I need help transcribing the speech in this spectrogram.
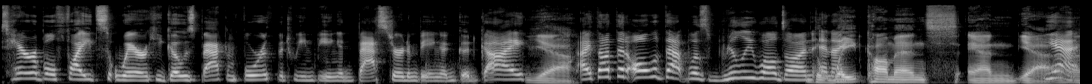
terrible fights where he goes back and forth between being a bastard and being a good guy. Yeah. I thought that all of that was really well done, the and weight comments and yeah. I yeah,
